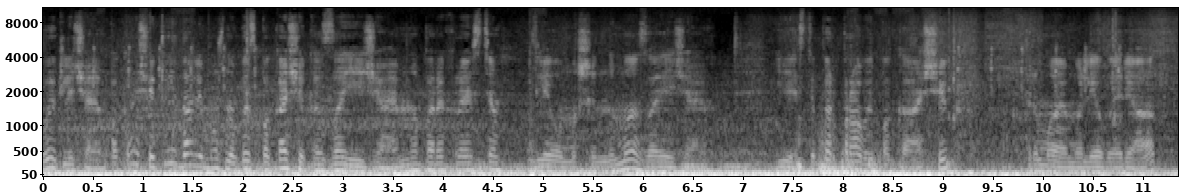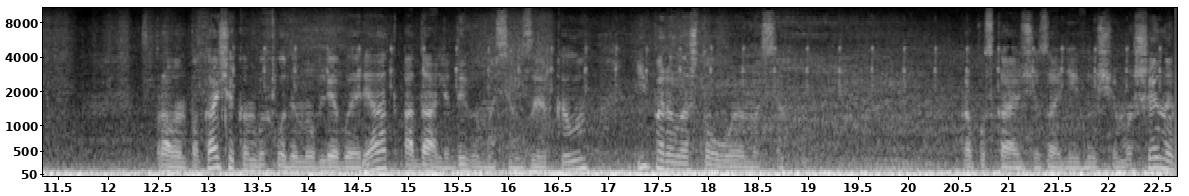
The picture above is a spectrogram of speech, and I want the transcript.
Виключаємо показчик і далі можна без показчика заїжджаємо на перехрестя. Зліва машин нема, заїжджаємо. Є. Тепер правий показчик. Тримаємо лівий ряд. Правим показчиком виходимо в лівий ряд, а далі дивимося в зеркало і перелаштовуємося, пропускаючи ззаді йдущі машини.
